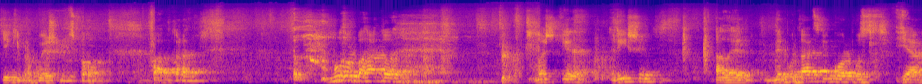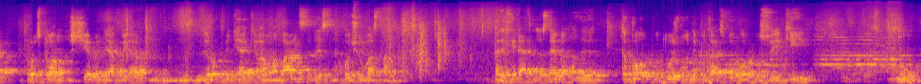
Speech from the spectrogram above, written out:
тільки бракує ще людського фактора. Було багато важких рішень, але депутатський корпус, я просто вам щиро дякую. Я не роблю ніякі вам аванси, десь не хочу вас там перехиляти до себе, але такого потужного депутатського корпусу, який, ну,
